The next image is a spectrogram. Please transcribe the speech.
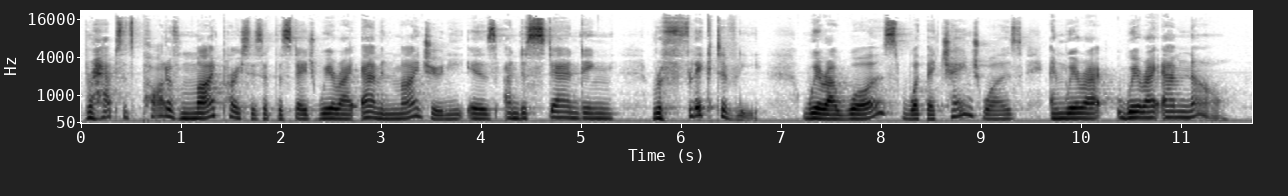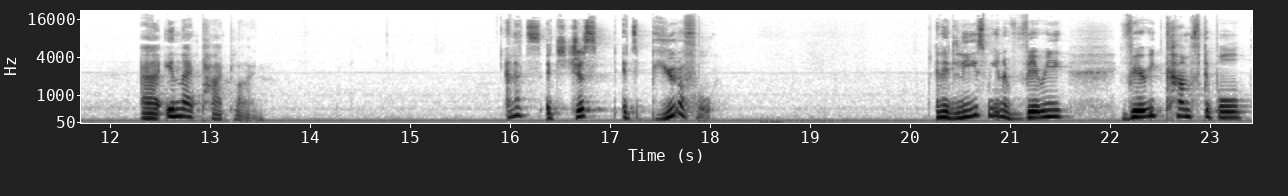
perhaps it's part of my process at the stage where I am in my journey is understanding reflectively where I was, what that change was, and where I where I am now uh, in that pipeline. And it's it's just it's beautiful. And it leaves me in a very, very comfortable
